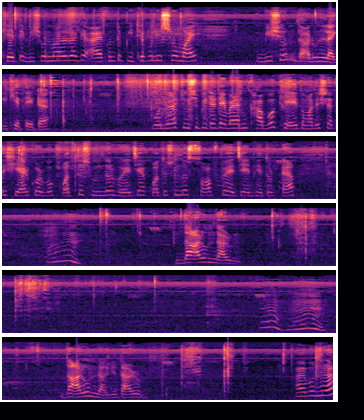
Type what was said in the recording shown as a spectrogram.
খেতে ভীষণ ভালো লাগে আর এখন তো পিঠে পুলির সময়। ভীষণ দারুণ লাগে খেতে এটা। বন্ধুরা, চুষি পিঠাটা এবার আমি খাব, খেয়ে তোমাদের সাথে শেয়ার করব। কত সুন্দর হয়েছে আর কত সুন্দর সফট হয়েছে এর ভেতরটা। দারুণ দারুণ। হুম দারুণ লাগছে, দারুণ। হ্যাঁ বন্ধুরা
